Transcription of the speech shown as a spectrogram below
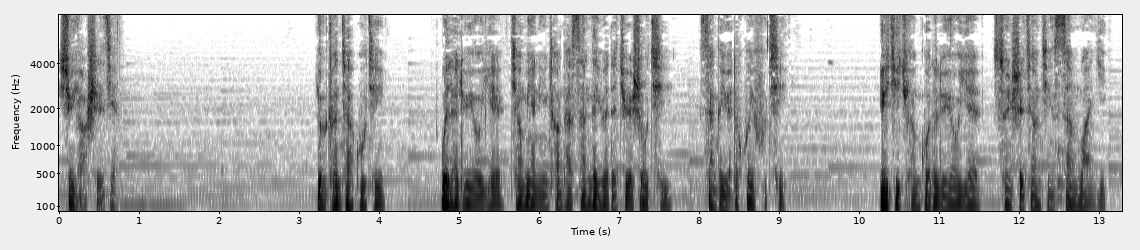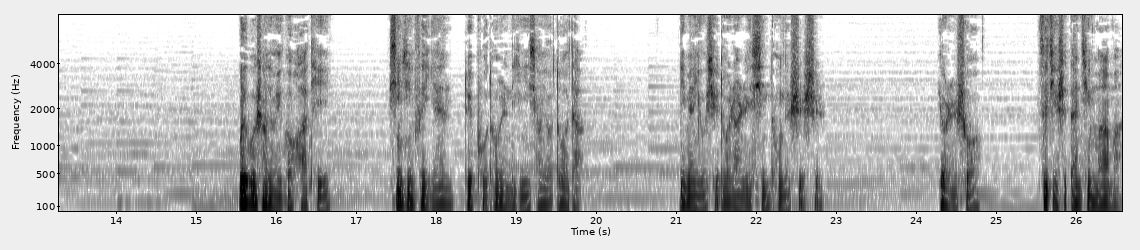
需要时间。有专家估计，未来旅游业将面临长达三个月的绝收期，三个月的恢复期。预计全国的旅游业损失将近三万亿。微博上有一个话题：新型肺炎对普通人的影响有多大？里面有许多让人心痛的事实。有人说，自己是单亲妈妈。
